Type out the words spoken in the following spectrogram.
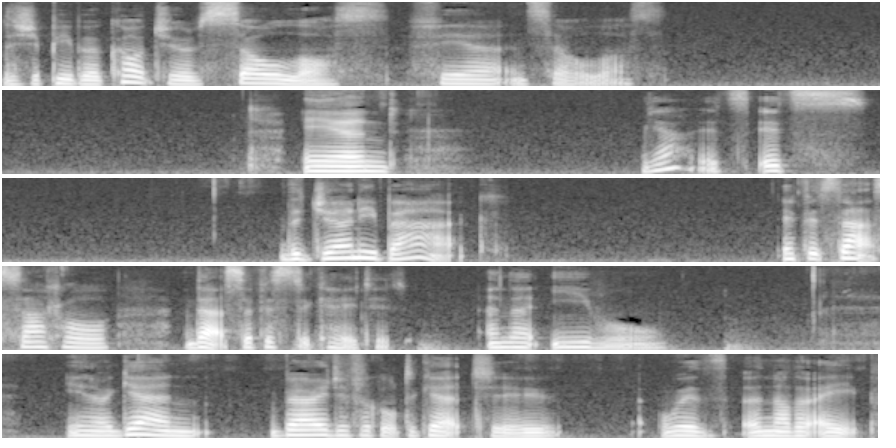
the Shipibo culture of soul loss, fear and soul loss. And yeah, it's it's the journey back if it's that subtle, that sophisticated, and that evil, you know, again, very difficult to get to with another ape.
